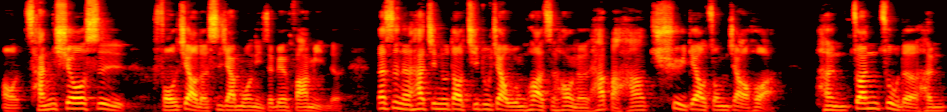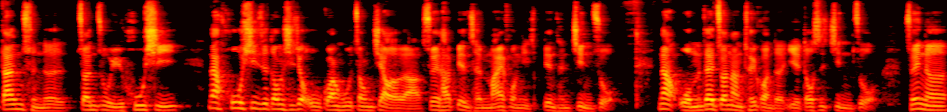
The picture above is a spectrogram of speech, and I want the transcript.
哦，禅修是。佛教的释迦牟尼这边发明的，但是呢，他进入到基督教文化之后呢，他把它去掉宗教化，很专注的、很单纯的专注于呼吸。那呼吸这东西就无关乎宗教了啦，所以它变成 mindfulness，变成静坐。那我们在专栏推广的也都是静坐，所以呢，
